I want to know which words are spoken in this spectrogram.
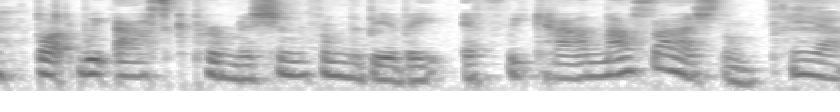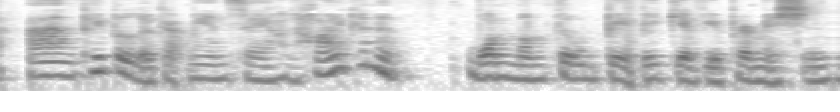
but we ask permission from the baby if we can massage them, Yeah. and people look at me and say, "And how can a one month old baby give you permission?"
